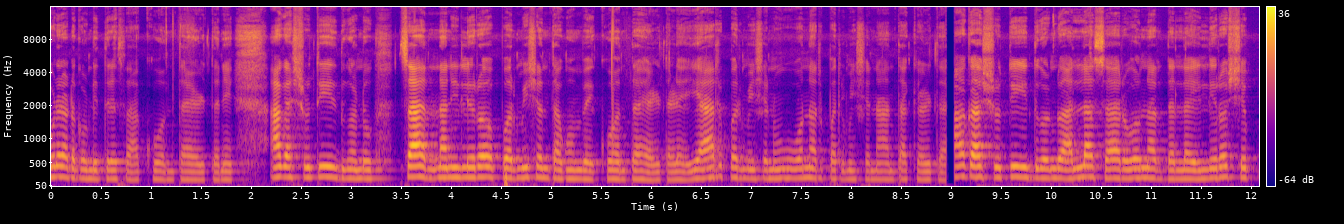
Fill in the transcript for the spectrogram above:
ಓಡಾಡ್ಕೊಂಡಿದ್ರೆ ಸಾಕು, ಅಂತ ಹೇಳ್ತಾನೆ. ಆಗ ಶ್ರುತಿ ಇದ್ಕೊಂಡು ಸರ್, ನಾನು ಇಲ್ಲಿರೋ ಪರ್ಮಿಷನ್ ತಗೊಬೇಕು ಅಂತ ಹೇಳ್ತಾಳೆ. ಯಾರು ಪರ್ಮಿಷನು? ಓನರ್ ಪರ್ಮಿಷನಾ? ಅಂತ ಕೇಳ್ತಾರೆ ಆಗ ಶ್ರುತಿ ಇದ್ಕೊಂಡು ಅಲ್ಲ ಸರ್, ಓನರ್ದಲ್ಲ, ಇಲ್ಲಿರೋ ಶೆಫ್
